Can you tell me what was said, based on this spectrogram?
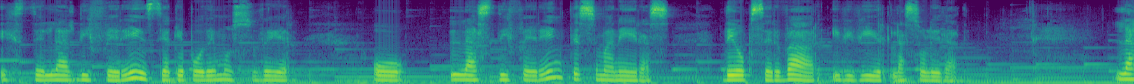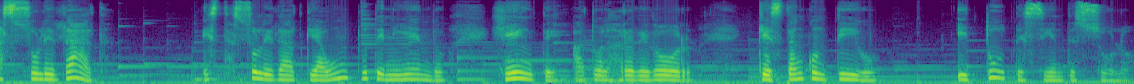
este, la diferencia que podemos ver o las diferentes maneras de observar y vivir la soledad. La soledad, esta soledad que aún tú teniendo gente a tu alrededor que están contigo y tú te sientes solo,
